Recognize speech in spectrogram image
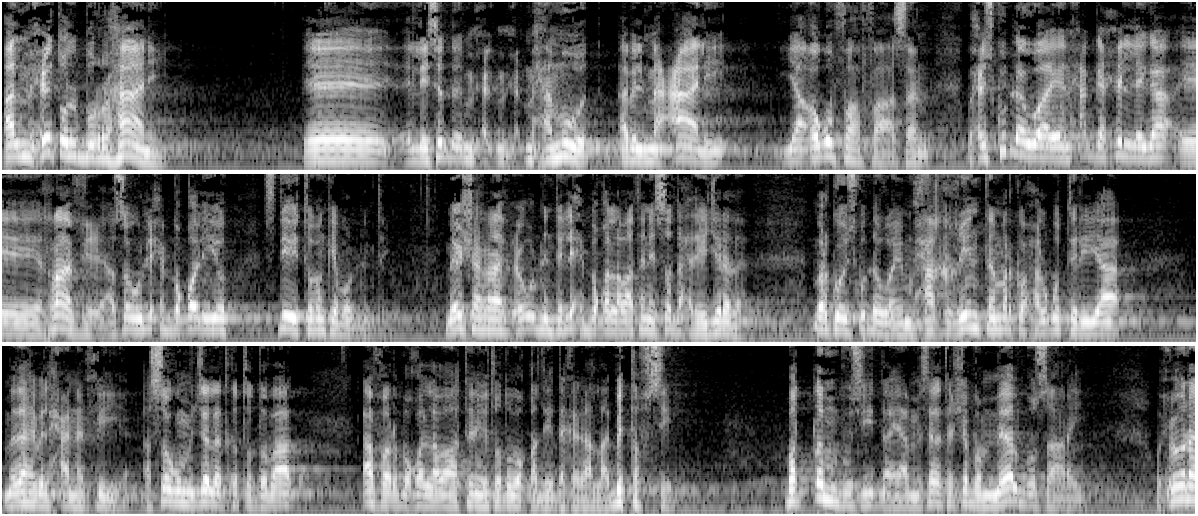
almuxiiط اlburhaani liisad maxamuud abilmacaali yaa ugu faahfaahsan. Waxay isku dhowaayeen xagga xilliga raafici asagoo lix boqol iyo siddeed iyo tobankiibuu dhintay. Meesha raafici u dhintay lix boqol labaatan iyo saddexda hijrada markuu isku dhowaayeen muxaqiqiinta marka waxaa lagu tiriyaa madaahib alxanafiya asagoo mujaladka toddobaad afar boqol labaatan iyo toddoba qadiyada kaga hadlaa bitafsiil. Baddhan buu sii daayaa masale tashabah meel buu saaray. Wuxuuna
